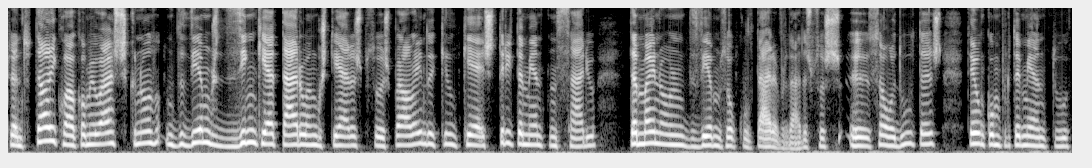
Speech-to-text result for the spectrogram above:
Portanto, tal e qual como eu acho que não devemos desinquietar ou angustiar as pessoas para além daquilo que é estritamente necessário, também não devemos ocultar a verdade. As pessoas uh, são adultas, têm um comportamento,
